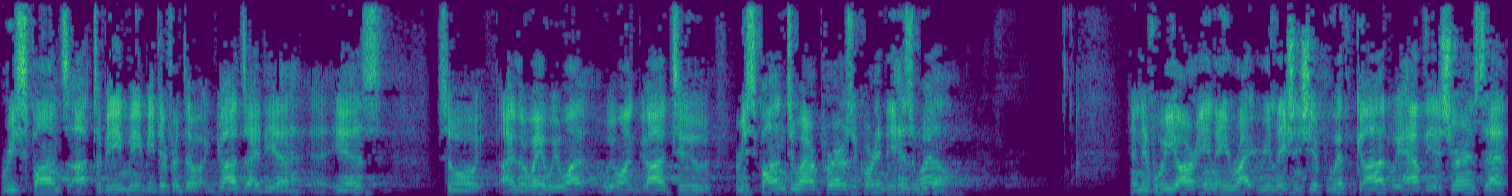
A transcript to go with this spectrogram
response ought to be may be different than what God's idea is. So either way, we want, we want God to respond to our prayers according to His will. And if we are in a right relationship with God, we have the assurance that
